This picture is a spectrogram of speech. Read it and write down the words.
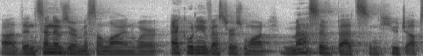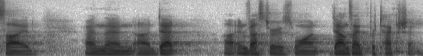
uh, the incentives are misaligned where equity investors want massive bets and huge upside, and then uh, debt uh, investors want downside protection.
